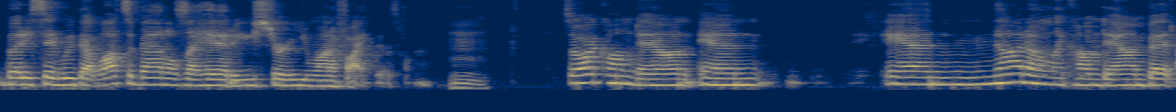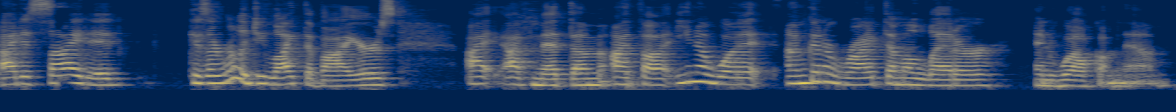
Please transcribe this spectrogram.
But he said, We've got lots of battles ahead. Are you sure you want to fight this one? Mm. So I calmed down and and not only calmed down, but I decided because I really do like the buyers. I, I've met them. I thought, you know what? I'm going to write them a letter and welcome them.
